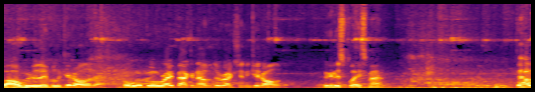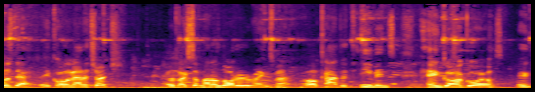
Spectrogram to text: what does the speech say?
So I hope we were able to get all of that. But we'll go right back another direction and get all of it. Look at this place, man. What the hell is that? They calling that a church? It looks like something out of Lord of the Rings, man. All kinds of demons and gargoyles and,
